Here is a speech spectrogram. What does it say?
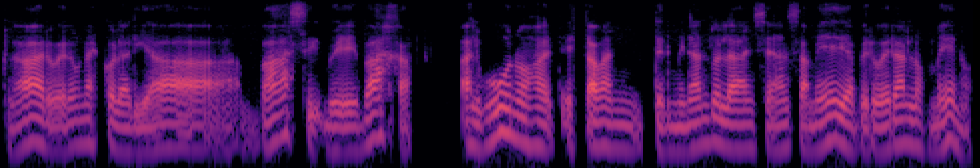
claro, era una escolaridad base, eh, baja. Algunos estaban terminando la enseñanza media, pero eran los menos.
